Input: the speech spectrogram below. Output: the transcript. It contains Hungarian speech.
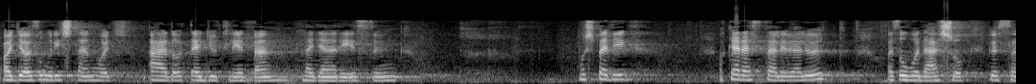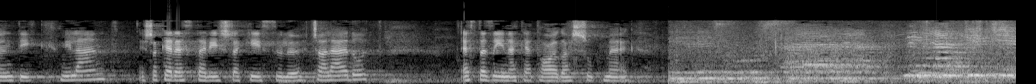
adja az Úristen, hogy áldott együttlétben legyen részünk. Most pedig a keresztelő előtt az óvodások köszöntik Milánt és a keresztelésre készülő családot. Ezt az éneket hallgassuk meg. Minden kicsi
